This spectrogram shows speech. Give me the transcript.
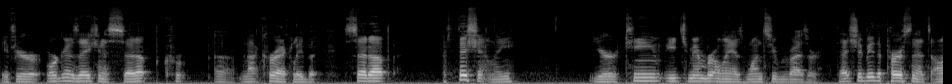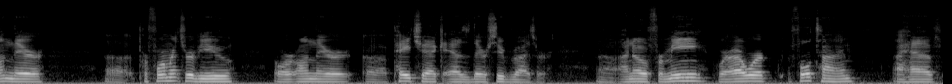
If your organization is set up, uh, not correctly, but set up efficiently, your team, each member only has one supervisor. That should be the person that's on their uh, performance review or on their uh, paycheck as their supervisor. Uh, I know for me, where I work full time, I have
